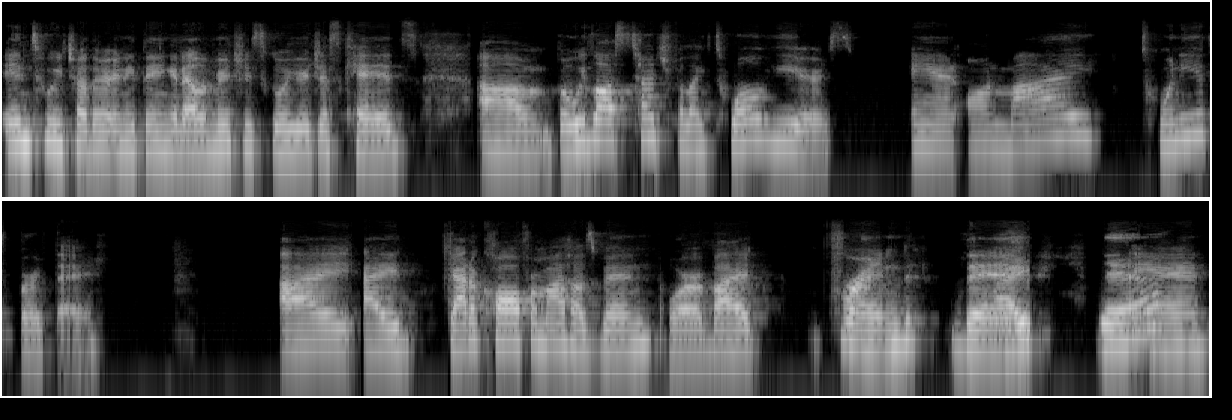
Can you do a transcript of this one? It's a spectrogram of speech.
into each other or anything in elementary school. You're just kids, um, but we lost touch for like 12 years. And on my 20th birthday, I I got a call from my husband or my friend then. Right. Yeah. And,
